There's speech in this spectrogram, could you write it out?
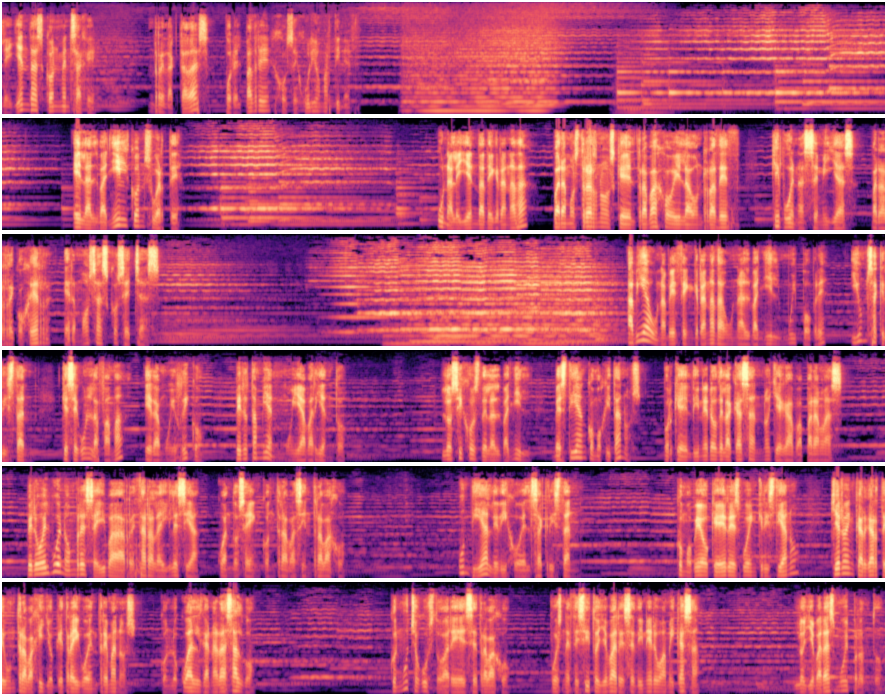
Leyendas con mensaje. Redactadas por el padre José Julio Martínez. El albañil con suerte. Una leyenda de Granada para mostrarnos que el trabajo y la honradez, qué buenas semillas para recoger hermosas cosechas. Había una vez en Granada un albañil muy pobre y un sacristán que según la fama era muy rico, pero también muy avariento. Los hijos del albañil vestían como gitanos, porque el dinero de la casa no llegaba para más. Pero el buen hombre se iba a rezar a la iglesia cuando se encontraba sin trabajo. Un día le dijo el sacristán, Como veo que eres buen cristiano, quiero encargarte un trabajillo que traigo entre manos, con lo cual ganarás algo. Con mucho gusto haré ese trabajo, pues necesito llevar ese dinero a mi casa. Lo llevarás muy pronto.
